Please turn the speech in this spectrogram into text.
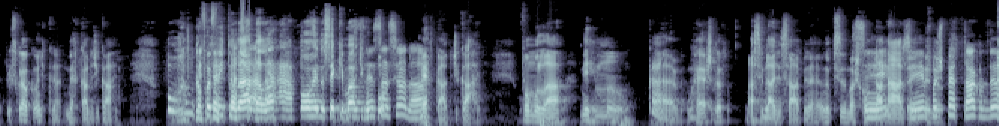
Eu disse: Qual é? Onde que é? Mercado de carne. Porra, nunca foi feito nada lá. Porra, e não sei o que mais. Eu Digo, "Pô, Sensacional. mercado de carne. Vamos lá, meu irmão. Cara, o resto a cidade sabe, né? Eu não preciso mais contar Sim, nada. Sim, entendeu? foi um espetáculo. Deu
